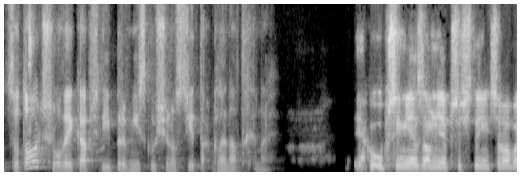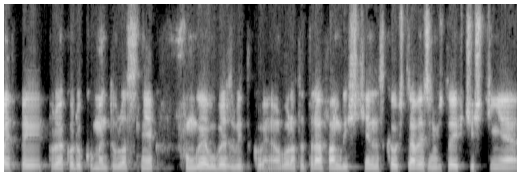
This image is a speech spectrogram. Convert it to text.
co toho člověka při té první zkušenosti takhle natchne? Jako upřímně za mě přečtení třeba white paperu jako dokumentu vlastně, jak funguje vůbec Bitcoin. No. Ono to teda v angličtině, dneska už teda věřím, že to je v češtině,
